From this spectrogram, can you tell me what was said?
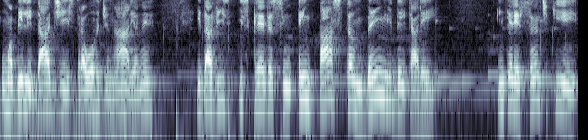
uma habilidade extraordinária, né? E Davi escreve assim: Em paz também me deitarei. Interessante que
